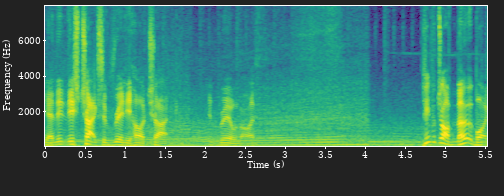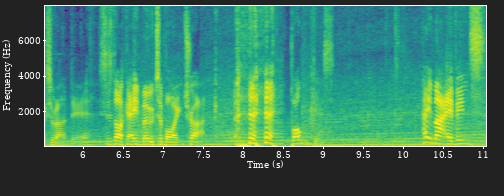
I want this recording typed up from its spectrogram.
Yeah, th this track's a really hard track in real life. People drive motorbikes around here. This is like a motorbike track. Bonkers. Hey, Matt Evans.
